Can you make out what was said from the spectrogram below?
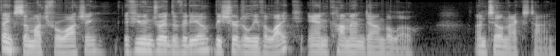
Thanks so much for watching. If you enjoyed the video, be sure to leave a like and comment down below. Until next time.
